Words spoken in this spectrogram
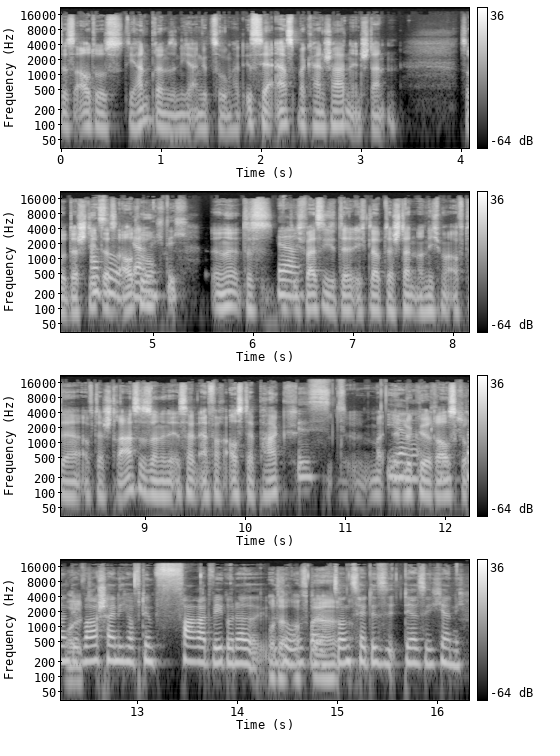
des Autos die Handbremse nicht angezogen hat, ist ja erstmal kein Schaden entstanden. So, da steht so, das ja, Auto, richtig. äh, ne, das, Ja. ich weiß nicht, der, ich glaube, der stand noch nicht mal auf der, auf der Straße, sondern der ist halt einfach aus der Parklücke ja, okay, stand rausgerollt. wahrscheinlich auf dem Fahrradweg oder, Oder so, weil der- sonst hätte der sich ja nicht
